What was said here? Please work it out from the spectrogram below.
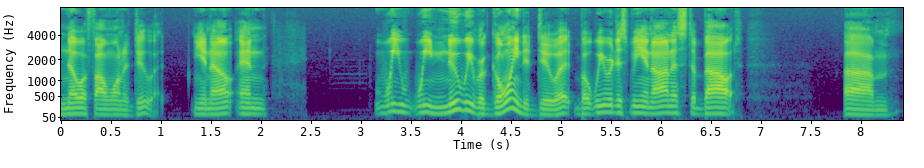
know if I want to do it, you know? And we we knew we were going to do it, but we were just being honest about um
